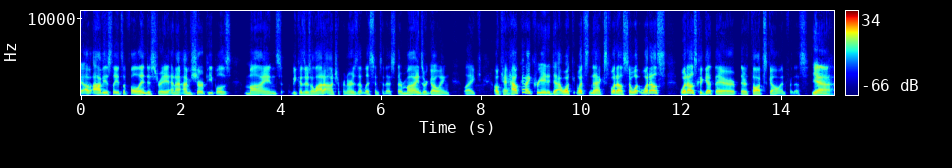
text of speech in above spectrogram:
obviously, it's a full industry, and I, I'm sure people's minds, because there's a lot of entrepreneurs that listen to this, their minds are going like, okay, how could I create a DAO? What what's next? What else? So what what else what else could get their their thoughts going for this? Yeah,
